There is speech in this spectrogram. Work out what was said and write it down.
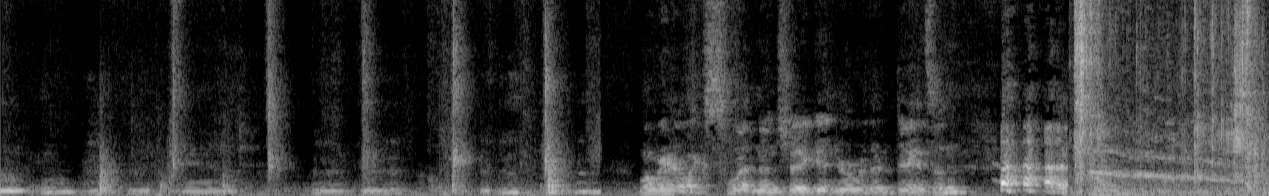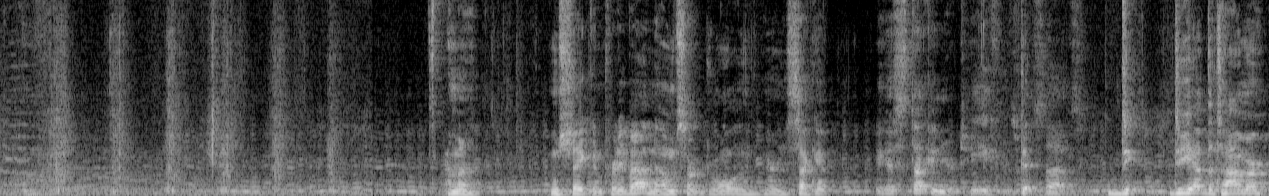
I'm over here like sweating and shaking. You're over there dancing. I'm gonna, I'm shaking pretty bad now. I'm gonna start drooling here in a second. It gets stuck in your teeth. It's what sucks. Do, do you have the timer?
